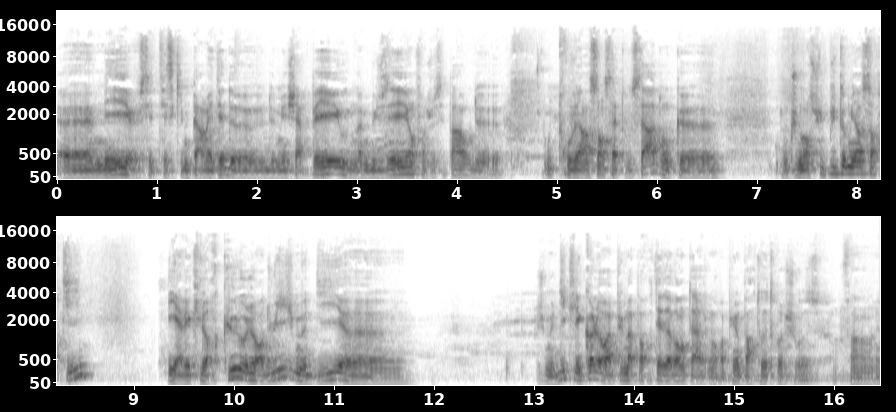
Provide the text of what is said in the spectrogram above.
mais c'était ce qui me permettait de, de m'échapper ou de m'amuser, enfin je sais pas, ou de, ou de trouver un sens à tout ça. Donc, donc je m'en suis plutôt bien sorti. Et avec le recul aujourd'hui, je me dis, je me dis que l'école aurait pu m'apporter davantage, m'aurait pu m'apporter autre chose. Enfin, euh,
